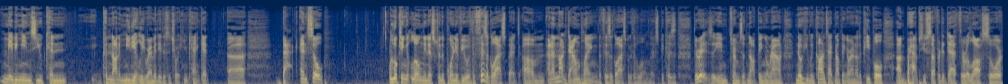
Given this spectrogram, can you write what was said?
maybe means you can cannot immediately remedy the situation. You can't get uh, back. And so looking at loneliness from the point of view of the physical aspect. Um, and I'm not downplaying the physical aspect of loneliness because there is in terms of not being around, no human contact, not being around other people. Um, perhaps you've suffered a death or a loss or,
